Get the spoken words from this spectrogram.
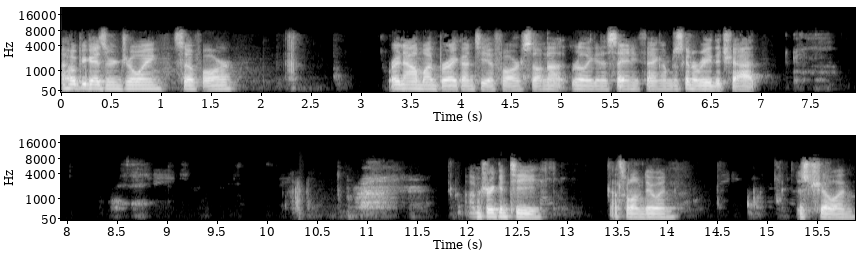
I hope you guys are enjoying so far. Right now, I'm on break on TFR, so I'm not really going to say anything. I'm just going to read the chat. I'm drinking tea. That's what I'm doing. Just chilling.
